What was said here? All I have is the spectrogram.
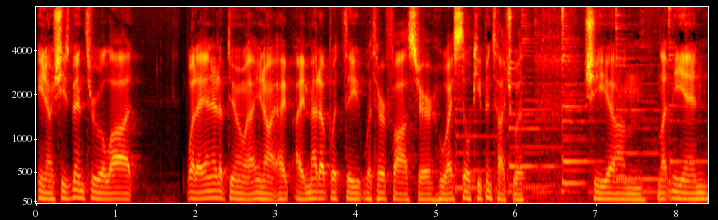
you know, she's been through a lot. What I ended up doing, you know, I, I met up with the with her foster, who I still keep in touch with. She um, let me in,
